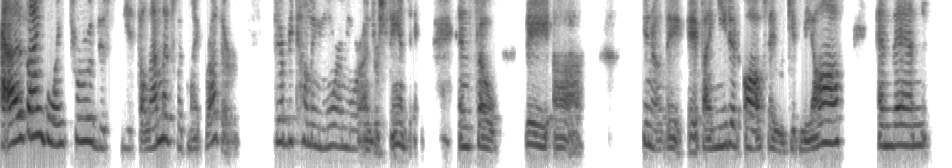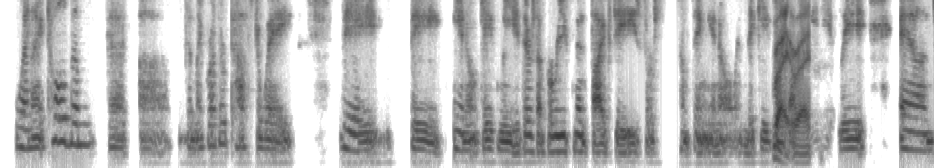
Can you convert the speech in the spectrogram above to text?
as I'm going through this these dilemmas with my brother, they're becoming more and more understanding. And so they uh you know, they if I needed off, they would give me off. And then when I told them that uh that my brother passed away, they they you know gave me there's a bereavement five days or something you know and they gave me Right. that Right. immediately and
